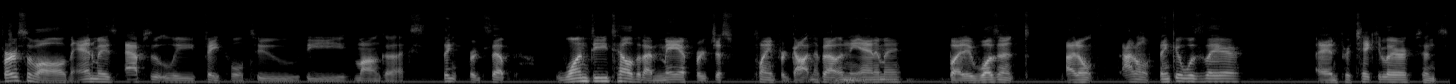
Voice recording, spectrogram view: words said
First of all, the anime is absolutely faithful to the manga. I think, for except one detail that I may have for just plain forgotten about in the anime, but it wasn't. I don't. I don't think it was there. In particular, since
